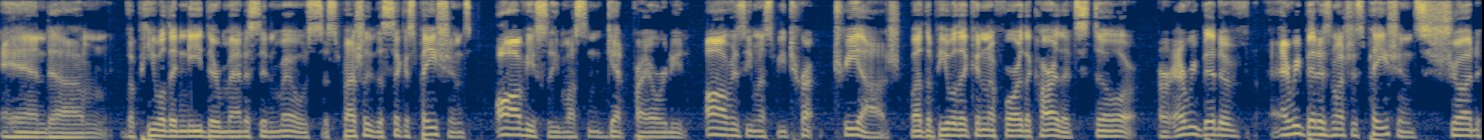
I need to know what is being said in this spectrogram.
And um, the people that need their medicine most, especially the sickest patients, obviously mustn't get priority. Obviously must be tri- triage. But the people that couldn't afford the car that still or every bit of every bit as much as patients should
